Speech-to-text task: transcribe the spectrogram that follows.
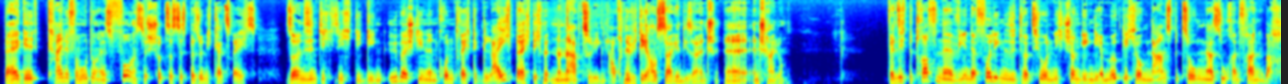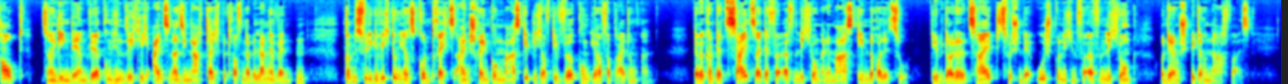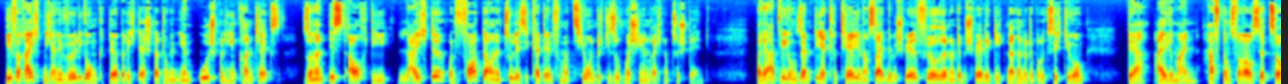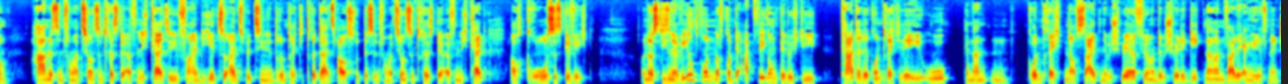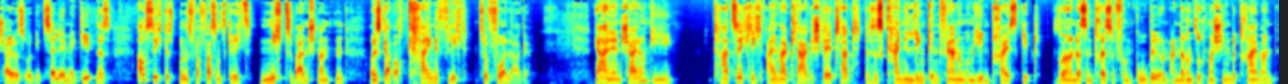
Daher gilt keine Vermutung eines Vorrangs des Schutzes des Persönlichkeitsrechts, sondern sind sich die gegenüberstehenden Grundrechte gleichberechtigt miteinander abzuwägen. Auch eine wichtige Aussage in dieser Entsch äh, Entscheidung. Wenn sich Betroffene wie in der vorliegenden Situation nicht schon gegen die Ermöglichung namensbezogener Suchanfragen überhaupt, sondern gegen deren Wirkung hinsichtlich einzelner sie nachteilig betroffener Belange wenden, kommt es für die Gewichtung ihres Grundrechtseinschränkungen maßgeblich auf die Wirkung ihrer Verbreitung an. Dabei kommt der Zeit seit der Veröffentlichung eine maßgebende Rolle zu, die Bedeutung der Zeit zwischen der ursprünglichen Veröffentlichung und deren späteren Nachweis. Hierfür reicht nicht eine Würdigung der Berichterstattung in ihrem ursprünglichen Kontext, sondern ist auch die leichte und fortdauernde Zulässigkeit der Information durch die Suchmaschinen in Rechnung zu stellen. Bei der Abwägung sämtlicher Kriterien auf Seiten der Beschwerdeführerin und der Beschwerdegegnerin unter Berücksichtigung der allgemeinen Haftungsvoraussetzungen haben das Informationsinteresse der Öffentlichkeit sowie vor allem die hierzu einzubeziehenden Grundrechte Dritter als Ausdruck des Informationsinteresses der Öffentlichkeit auch großes Gewicht. Und aus diesen Erwägungsgründen, aufgrund der Abwägung der durch die Charta der Grundrechte der EU genannten Grundrechten auf Seiten der Beschwerdeführer und der Beschwerdegegnerin war die angegriffene Entscheidung des OLG Zelle im Ergebnis aus Sicht des Bundesverfassungsgerichts nicht zu beanstanden und es gab auch keine Pflicht zur Vorlage. Ja, eine Entscheidung, die tatsächlich einmal klargestellt hat, dass es keine Linkentfernung um jeden Preis gibt, sondern das Interesse von Google und anderen Suchmaschinenbetreibern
